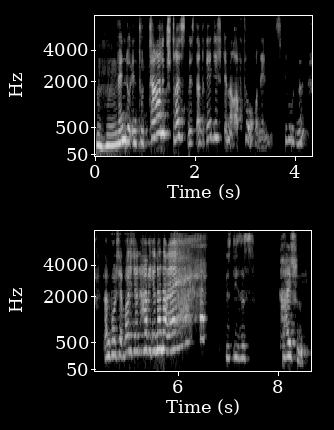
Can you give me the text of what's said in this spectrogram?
Mhm. Wenn du in totalem Stress bist, dann geht die Stimme oft hoch und ins Gut, ne? Dann wollte ich, wollte ich, dann habe ich ineinander, äh, ist dieses Kreischen.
